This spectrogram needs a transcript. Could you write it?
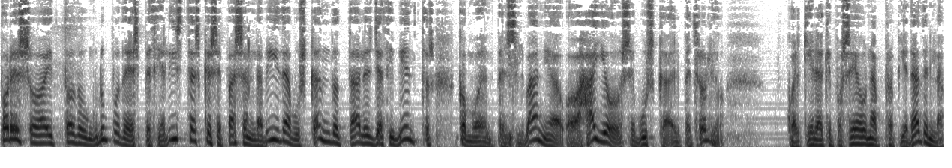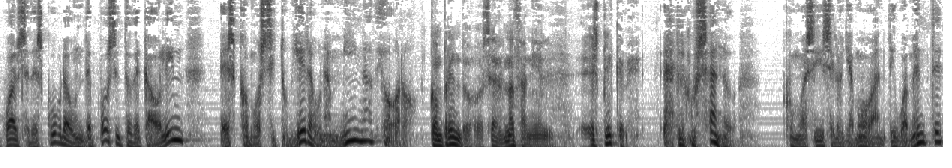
Por eso hay todo un grupo de especialistas que se pasan la vida buscando tales yacimientos, como en Pensilvania o Ohio se busca el petróleo. Cualquiera que posea una propiedad en la cual se descubra un depósito de caolín es como si tuviera una mina de oro. Comprendo, Sir Nathaniel. Explíqueme. El gusano, como así se lo llamó antiguamente,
